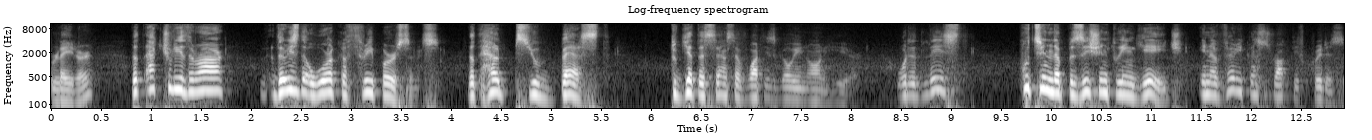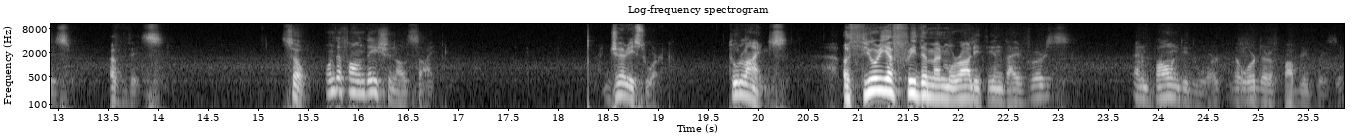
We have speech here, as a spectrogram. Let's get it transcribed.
later that actually there are there is the work of three persons that helps you best to get a sense of what is going on here, or at least puts you in the position to engage in a very constructive criticism of this. So, on the foundational side, Jerry's work, two lines. A theory of freedom and morality in diverse and bounded work, the order of public wisdom,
